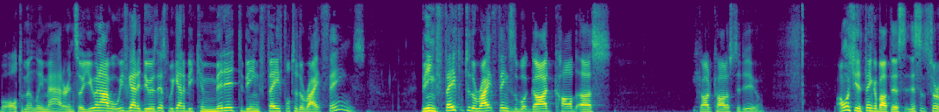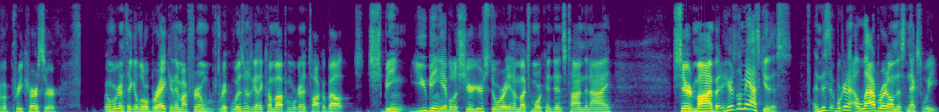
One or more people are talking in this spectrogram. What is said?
will ultimately matter. And so, you and I, what we've got to do is this we got to be committed to being faithful to the right things. Being faithful to the right things is what God called us. God called us to do. I want you to think about this. This is sort of a precursor. And we're going to take a little break, and then my friend Rick Wisner is going to come up, and we're going to talk about being you being able to share your story in a much more condensed time than I shared mine. But here's let me ask you this, and this we're going to elaborate on this next week.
